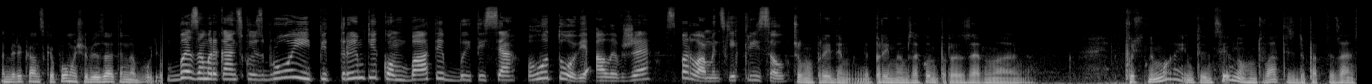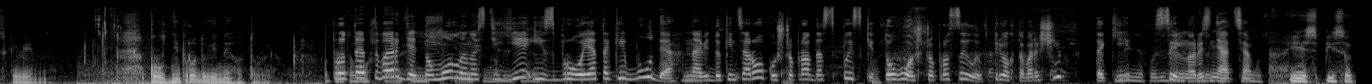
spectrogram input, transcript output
американская помощь обязательно будет. Без американської зброї і підтримки комбати битися готові, але вже з парламентських крісел. Якщо ми прийдемо, приймемо закон про резервну армію, почнемо інтенсивно готуватись до партизанської війни. Пол Дніпро до війни готовий. Проте Потому что твердять, физически домовленості очень є і зброя таки буде. Навіть до кінця року, щоправда, списки того, що просили в трьох товаришів, такі сильно різняться. Есть список,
